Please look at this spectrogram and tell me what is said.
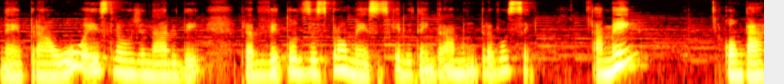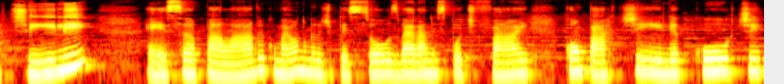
né, para o extraordinário dele, para viver todas as promessas que ele tem para mim e para você. Amém? Compartilhe essa palavra com o maior número de pessoas, vai lá no Spotify, compartilha, curte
